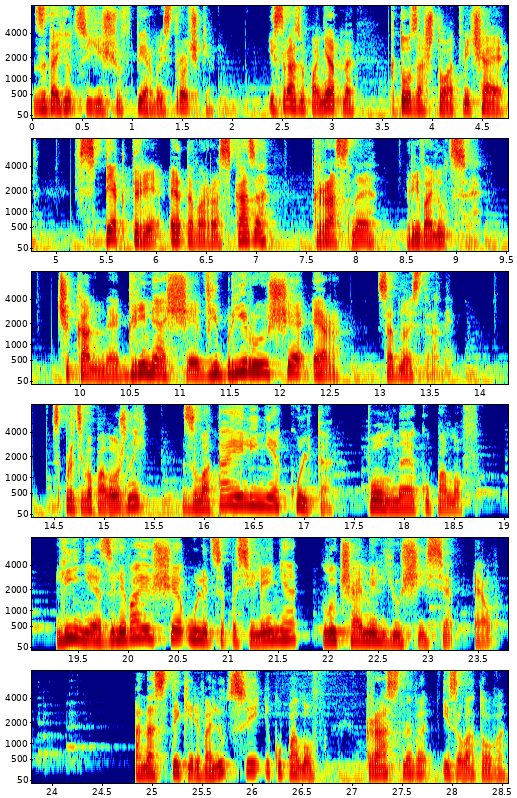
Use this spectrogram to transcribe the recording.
задается еще в первой строчке – и сразу понятно, кто за что отвечает. В спектре этого рассказа красная революция. Чеканная, гремящая, вибрирующая «Р» с одной стороны. С противоположной – золотая линия культа, полная куполов. Линия, заливающая улицы поселения лучами льющейся «Л». А на стыке революции и куполов – красного и золотого.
